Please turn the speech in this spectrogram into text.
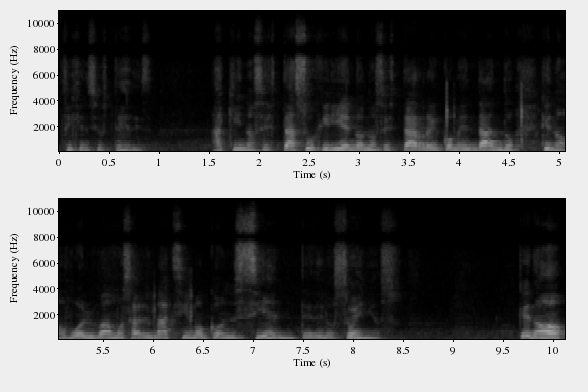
fíjense ustedes, Aquí nos está sugiriendo, nos está recomendando que nos volvamos al máximo consciente de los sueños. Que no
